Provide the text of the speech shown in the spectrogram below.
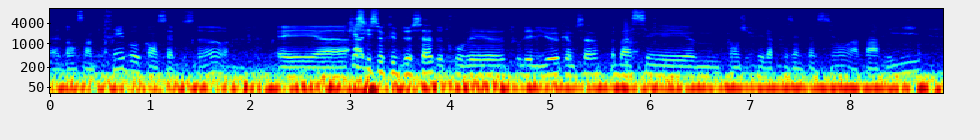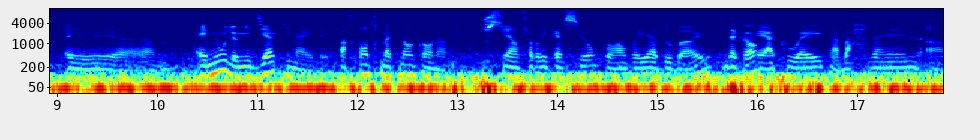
euh, dans un très beau concept store. Et, euh, Qu'est-ce qui s'occupe de ça, de trouver euh, tous les lieux comme ça? Bah, c'est quand j'ai fait la présentation à Paris et, et nous, le média qui m'a aidé. Par contre, maintenant qu'on a, je suis en fabrication pour envoyer à Dubaï D'accord. et à Koweït, à Bahreïn, à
